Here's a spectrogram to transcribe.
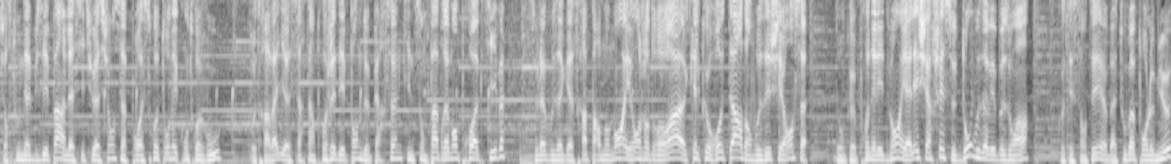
Surtout n'abusez pas hein, de la situation, ça pourrait se retourner contre vous. Au travail, euh, certains projets dépendent de personnes qui ne sont pas vraiment proactives. Cela vous agacera par moments et engendrera euh, quelques retards dans vos échéances. Donc prenez les devants et allez chercher ce dont vous avez besoin. Côté santé, bah, tout va pour le mieux.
